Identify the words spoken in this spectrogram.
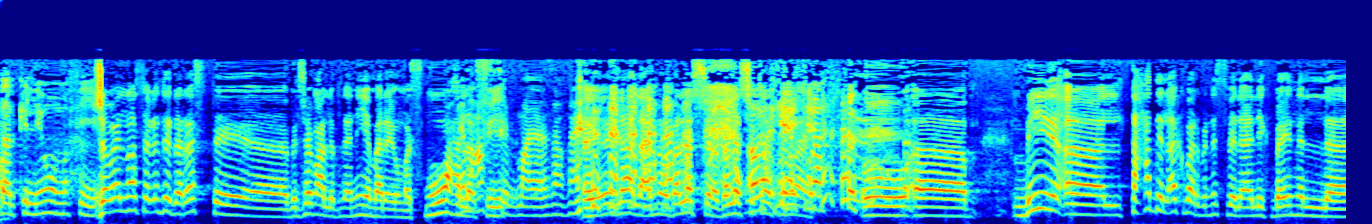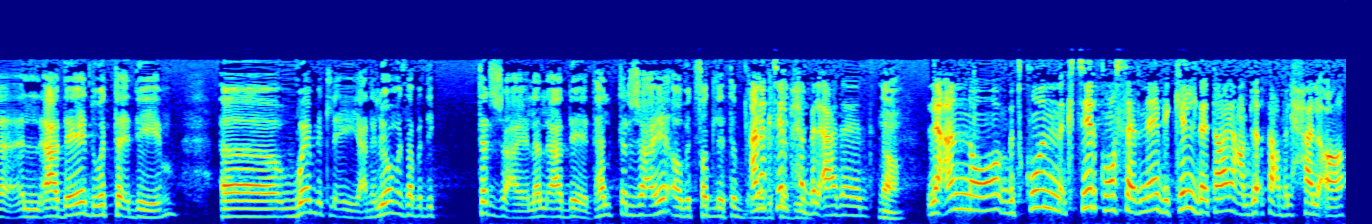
نعم. كل يوم ما في. جوال ناصر أنت درست آه، بالجامعة اللبنانية مرئي ومسموع. هلا في إيه لا لأنه بلش بلش. و آه، بالتحدي الأكبر بالنسبة لك بين ال- الإعداد والتقديم آه، وين بتلاقيه؟ يعني اليوم إذا بدك ترجعي للإعداد هل بترجعي أو بتفضلي تبقي أنا كثير؟ بحب الإعداد. نعم. لأنه بتكون كثير concernée بكل détail عم بيقطع بالحلقة.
